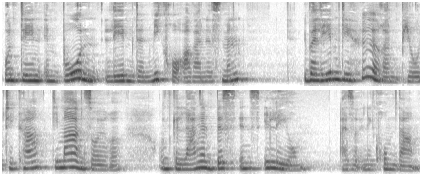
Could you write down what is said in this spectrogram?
und den im Boden lebenden Mikroorganismen überleben die höheren Biotika die Magensäure und gelangen bis ins Ileum, also in den Krummdarm,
